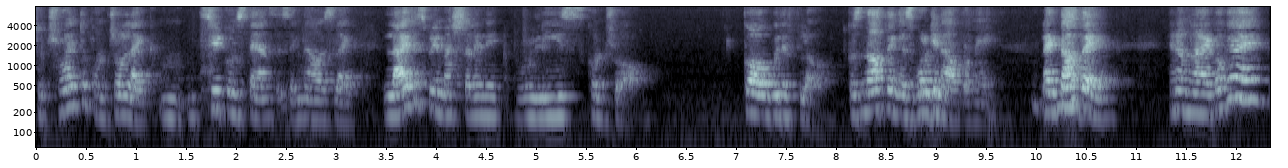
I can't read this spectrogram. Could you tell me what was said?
to try to control like circumstances, and now it's like life is pretty much telling me release control, go with the flow, because nothing is working out for me, like nothing. And I'm like, okay,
